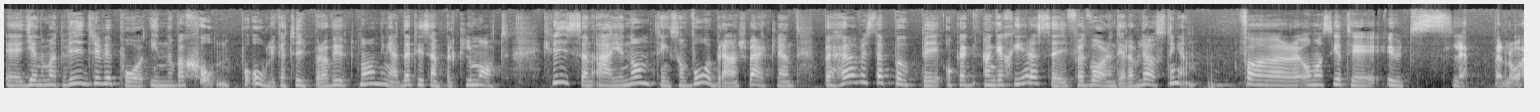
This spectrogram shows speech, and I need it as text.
Eh, genom att vi driver på innovation på olika typer av utmaningar. Där till exempel klimatkrisen är ju någonting som vår bransch verkligen behöver steppa upp i och engagera sig för att vara en del av lösningen. För om man ser till utsläpp utsläppen då,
